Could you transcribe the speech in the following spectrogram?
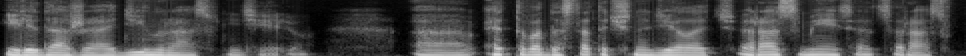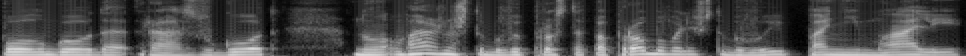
или даже один раз в неделю. А, этого достаточно делать раз в месяц, раз в полгода, раз в год, но важно, чтобы вы просто попробовали, чтобы вы понимали,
